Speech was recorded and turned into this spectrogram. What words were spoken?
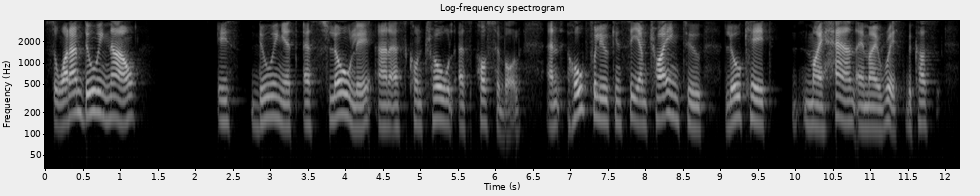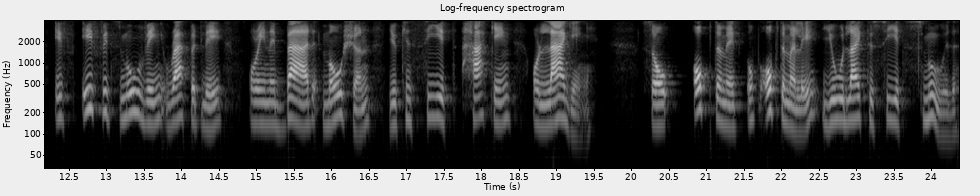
So what I'm doing now is doing it as slowly and as controlled as possible. And hopefully you can see I'm trying to locate my hand and my wrist because if, if it's moving rapidly or in a bad motion, you can see it hacking or lagging. So optimally, you would like to see it smooth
